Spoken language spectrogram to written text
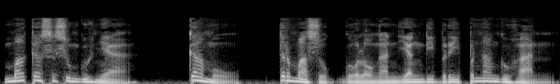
maka sesungguhnya kamu termasuk golongan yang diberi penangguhan.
